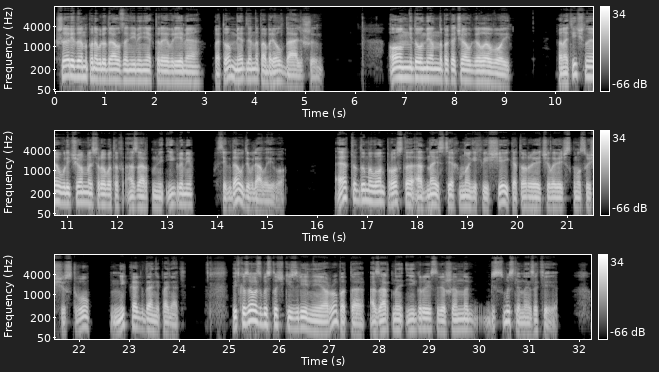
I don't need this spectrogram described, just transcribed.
Шеридан понаблюдал за ними некоторое время, потом медленно побрел дальше. Он недоуменно покачал головой. Фанатичная увлеченность роботов азартными играми всегда удивляла его. Это, думал он, просто одна из тех многих вещей, которые человеческому существу никогда не понять. Ведь, казалось бы, с точки зрения робота, азартные игры — совершенно бессмысленная затея.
